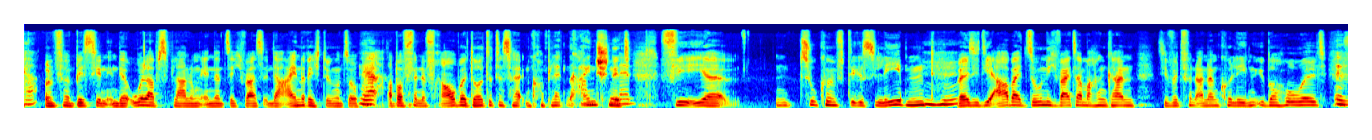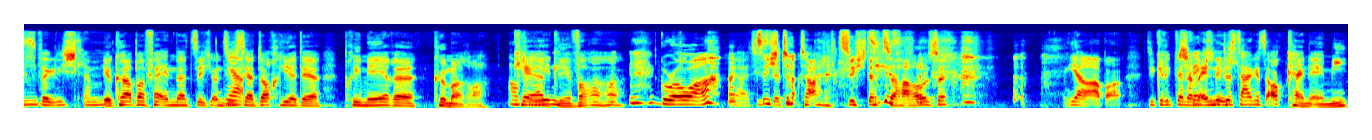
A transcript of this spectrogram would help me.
Ja. und für ein bisschen in der Urlaubsplanung ändert sich was, in der Einrichtung und so. Ja. Aber für eine Frau bedeutet das halt einen kompletten Einschnitt für ihr ein zukünftiges Leben, Mhm. weil sie die Arbeit so nicht weitermachen kann. Sie wird von anderen Kollegen überholt. Es ist wirklich schlimm. Ihr Körper verändert sich und sie Ja. ist ja doch hier der primäre Kümmerer. Auf. Caregiver. Grower. Ja, sie ist Züchter. der totale Züchter zu Hause. Ja, aber sie kriegt dann am Ende des Tages auch keinen Emmy,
